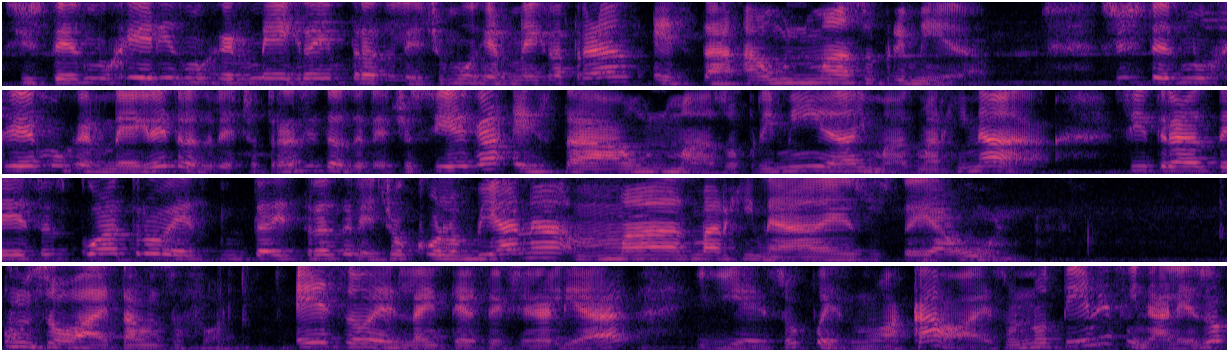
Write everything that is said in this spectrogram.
Si usted es mujer y es mujer negra y tras del hecho mujer negra trans, está aún más oprimida. Si usted es mujer, mujer negra y tras del hecho trans y tras del hecho ciega, está aún más oprimida y más marginada. Si tras de esas cuatro es, tras del hecho colombiana, más marginada es usted aún. Un so beta, un so fort. Eso es la interseccionalidad y eso pues no acaba, eso no tiene final, eso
